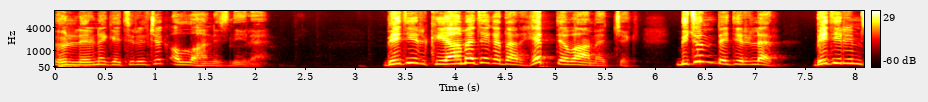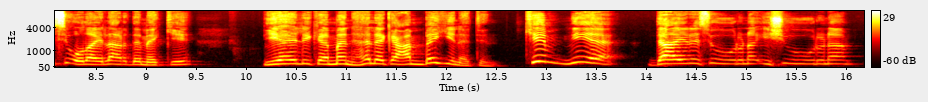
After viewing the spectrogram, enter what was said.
önlerine getirilecek Allah'ın izniyle. Bedir kıyamete kadar hep devam edecek. Bütün Bedirler, Bedirimsi olaylar demek ki yehlike men heleke an beyinetin. Kim niye dairesi uğruna, işi uğruna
